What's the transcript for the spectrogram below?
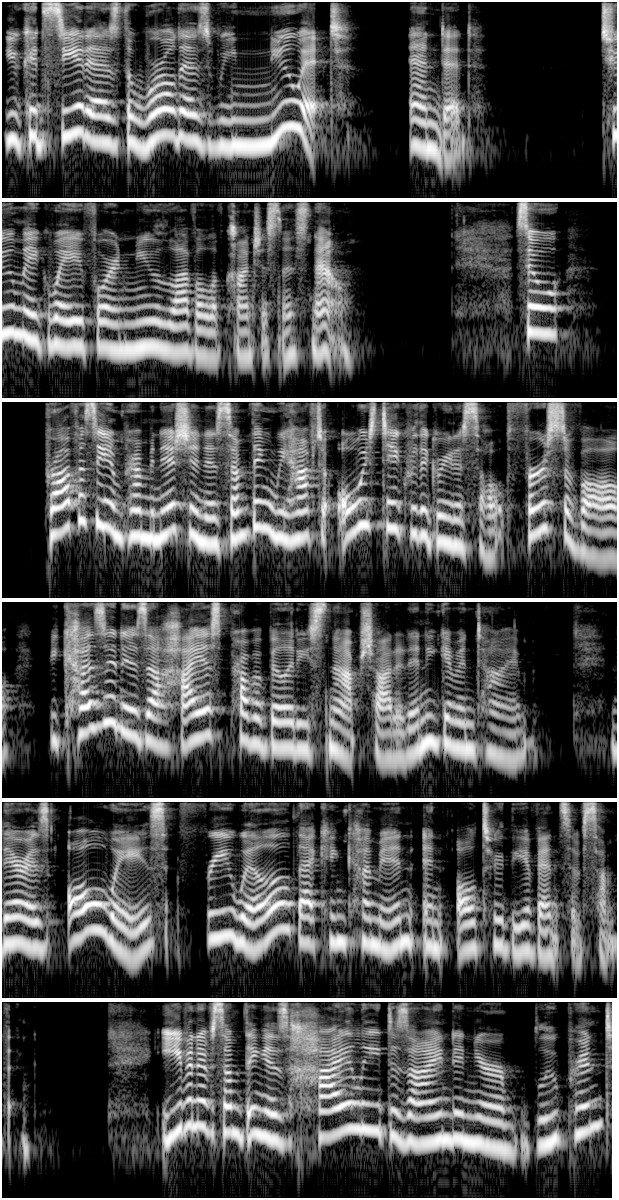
you could see it as the world as we knew it ended to make way for a new level of consciousness now. So, Prophecy and premonition is something we have to always take with a grain of salt. First of all, because it is a highest probability snapshot at any given time, there is always free will that can come in and alter the events of something. Even if something is highly designed in your blueprint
